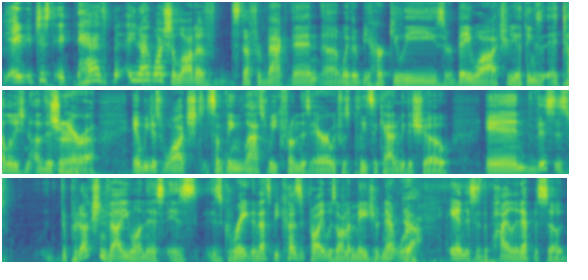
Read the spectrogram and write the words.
And it just it has but you know i watched a lot of stuff from back then uh, whether it be hercules or baywatch or you know things uh, television of this Sure. era and we just watched something last week from this era which was police academy the show and this is the production value on this is is great and that's because it probably was on a major network Yeah. and this is the pilot episode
